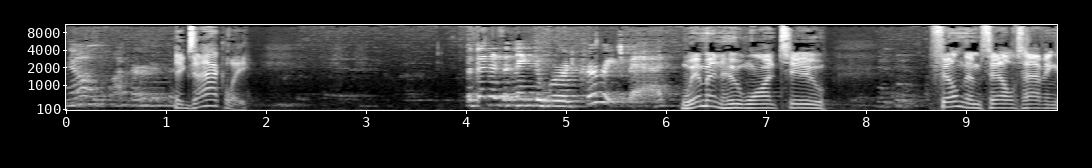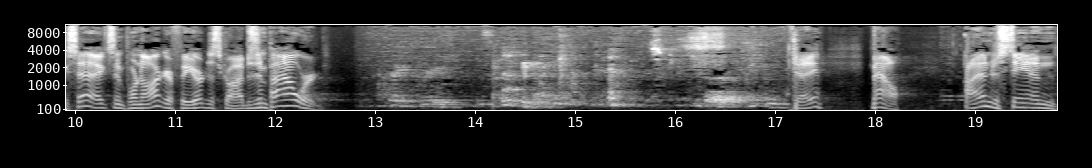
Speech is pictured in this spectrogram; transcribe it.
No, I've heard it. Exactly. But that doesn't make the word courage bad. Women who want to film themselves having sex in pornography are described as empowered. okay? Now, I understand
